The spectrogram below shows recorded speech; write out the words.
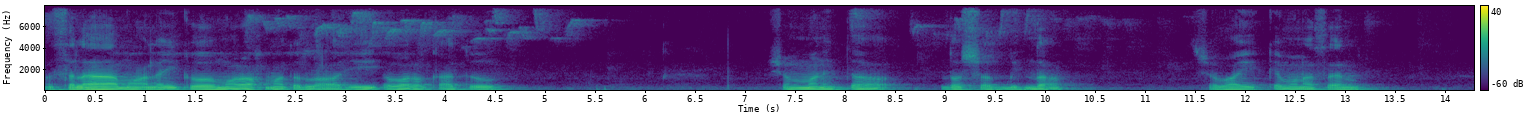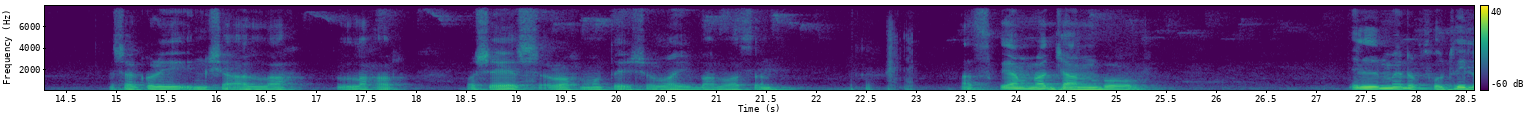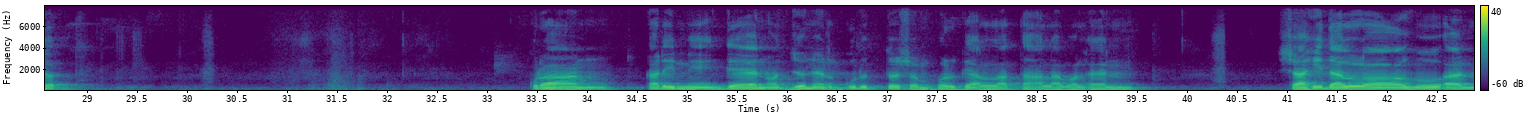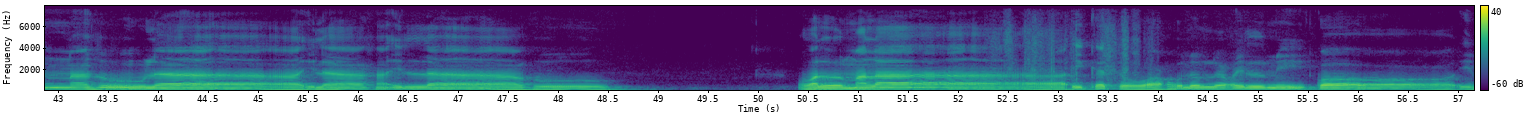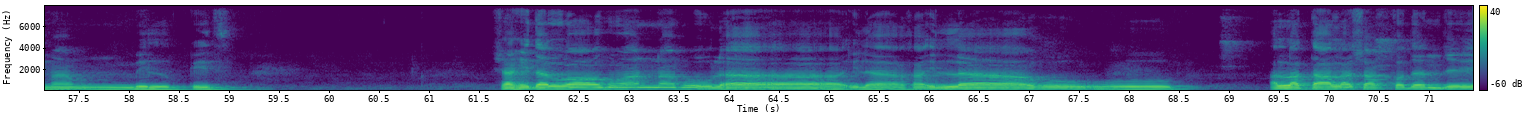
আসসালামু আলাইকুম রহমতুল্লাহি বরকাত সম্মানিত দর্শকবৃন্দ, সবাই কেমন আছেন? আশা করি ইনশা আল্লাহ আল্লাহর অশেষ রহমতে সবাই ভালো আছেন। আজকে আমরা জানব ইলমের ফজিলত কোরআন কারিমে জ্ঞান অর্জনের গুরুত্ব সম্পর্কে আল্লাহ তাআলা বলেন, শাহিদাল্লাহু আন্নাহু লা ইলাহা ইল্লাহু ওয়াল মালাইকাতু ওয়া উলুল ইলমি কিসত। شهد الله أنه لا إله إلا هو আল্লাহ তাআলা সাক্ষ্য দেন যে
